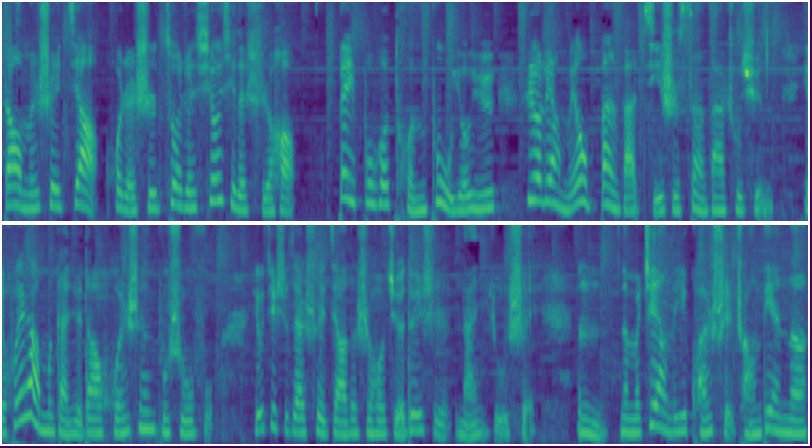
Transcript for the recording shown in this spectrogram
当我们睡觉或者是坐着休息的时候，背部和臀部由于热量没有办法及时散发出去。也会让我们感觉到浑身不舒服，尤其是在睡觉的时候，绝对是难以入睡。嗯，那么这样的一款水床垫呢，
